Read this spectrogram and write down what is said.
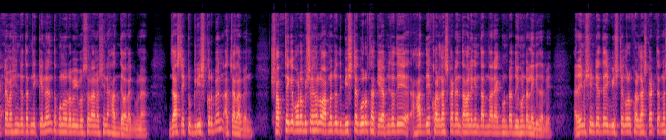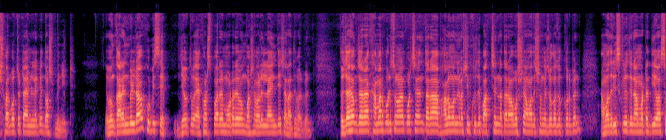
একটা মেশিন যদি আপনি কেনেন, তো পনেরো বিশ বছর আর মেশিনে হাত দেওয়া লাগবে না। জাস্ট একটু গ্রিস করবেন আর চালাবেন। সব থেকে বড় বিষয় হলো, আপনার যদি বিশটা গরু থাকে, আপনি যদি হাত দিয়ে খড়ঘাস কাটেন, তাহলে কিন্তু আপনার এক ঘণ্টা, দুই ঘণ্টা লেগে যাবে। আর এই মেশিনটাতে বিশটা গরু খড়ঘাস কাটতে আপনার সর্বোচ্চ টাইম লাগবে দশ মিনিট। এবং কারেন্ট বিলটাও খুবই সেফ যেহেতু এক হর্স পাওয়ারের মোটর এবং বাসাবাড়ির লাইন দিয়ে চালাতে পারবেন। তো যাই হোক, যারা খামার পরিচালনা করছেন, তারা ভালো মানের মেশিন খুঁজে পাচ্ছেন না, তারা অবশ্যই আমাদের সঙ্গে যোগাযোগ করবেন। আমাদের স্ক্রিনে যে নাম্বারটা দিয়ে আছে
